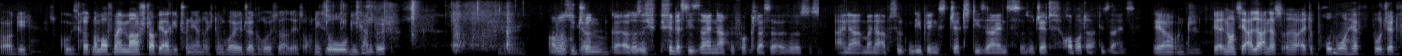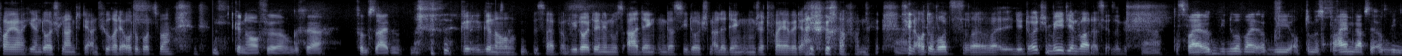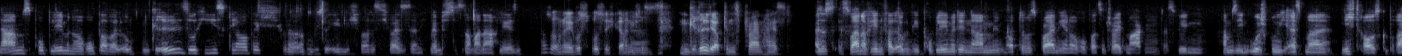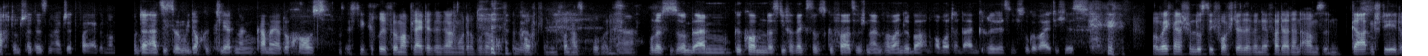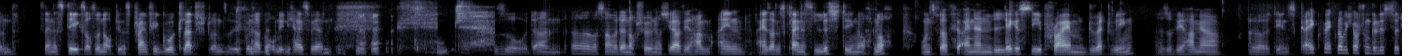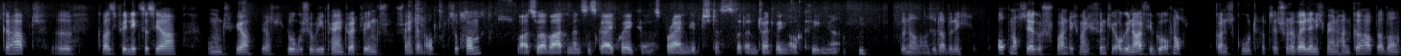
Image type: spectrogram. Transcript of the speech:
Ja, geht. Jetzt gucke ich gerade nochmal auf meinen Maßstab. Ja, geht schon eher in Richtung Voyager-Größe, also jetzt auch nicht so gigantisch. Aber es sieht ja. schon geil aus. Also ich finde das Design nach wie vor klasse. Also das ist einer meiner absoluten Lieblings-Jet-Designs, also Jet-Roboter-Designs. Ja, und mhm. wir erinnern uns ja alle an das äh, alte Promo-Heft, wo Jetfire hier in Deutschland der Anführer der Autobots war. Genau, für ungefähr fünf Seiten. G genau, weshalb irgendwie Leute in den USA denken, dass die Deutschen alle denken, Jetfire wäre der Anführer von ja. den Autobots, weil in den deutschen Medien war das ja so. Ja, das war ja irgendwie nur, weil irgendwie Optimus Prime gab es ja irgendwie Namensprobleme in Europa, weil irgendein Grill so hieß, glaube ich, oder irgendwie so ähnlich war das, ich weiß es ja nicht mehr, müsste jetzt nochmal nachlesen. Achso, nee, wusste, wusste ich gar nicht, ja. dass ein Grill der Optimus Prime heißt. Also es, es, waren auf jeden Fall irgendwie Probleme, den Namen Optimus Prime hier in Europa zu trademarken. Deswegen haben sie ihn ursprünglich erstmal nicht rausgebracht und stattdessen halt Jetfire genommen. Und dann hat sich irgendwie doch geklärt und dann kam er ja doch raus. Ist die Grillfirma pleite gegangen oder wurde aufgekauft ja. von Hasbro? Oder? Ja. oder ist es irgendeinem gekommen, dass die Verwechslungsgefahr zwischen einem verwandelbaren Roboter und einem Grill jetzt nicht so gewaltig ist? Wobei ich mir das schon lustig vorstelle, wenn der Vater dann abends im Garten steht und seine Steaks auf so eine Optimus Prime-Figur klatscht und sich wundert, warum die nicht heiß werden. Gut. So, dann, äh, was haben wir denn noch Schönes? Ja, wir haben ein einsames kleines Listing auch noch. Und zwar für einen Legacy Prime Dreadwing. Also wir haben ja äh, den Skyquake, glaube ich, auch schon gelistet gehabt, äh, quasi für nächstes Jahr. Und ja, das logische Repaint Dreadwing scheint dann auch zu kommen. War zu erwarten, wenn es einen Skyquake aus Prime gibt, dass wir dann Dreadwing auch kriegen, ja. Genau, also da bin ich auch noch sehr gespannt. Ich meine, ich finde die Originalfigur auch noch ganz gut. Hat es jetzt schon eine Weile nicht mehr in der Hand gehabt, aber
